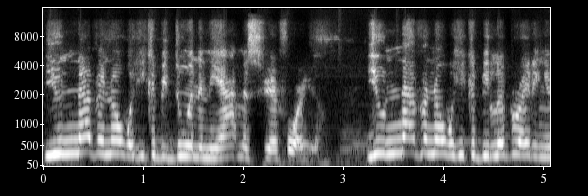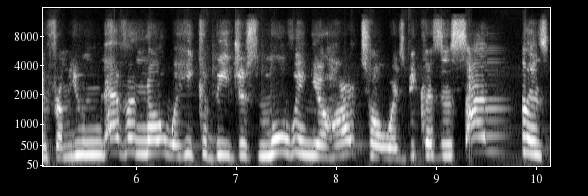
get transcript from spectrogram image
you never know what He could be doing in the atmosphere for you. You never know what He could be liberating you from. You never know what He could be just moving your heart towards because in silence,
